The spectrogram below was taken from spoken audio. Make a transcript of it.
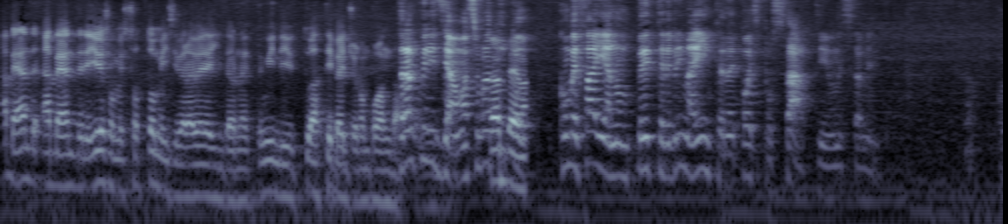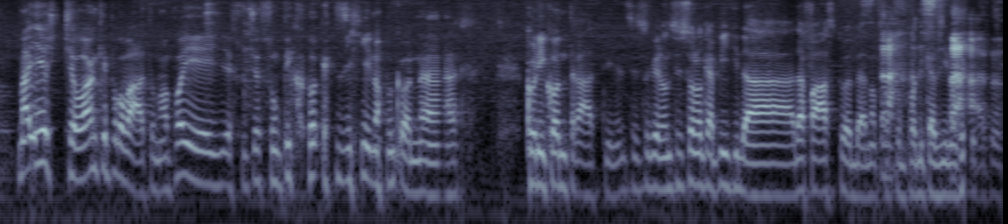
Vabbè, And- vabbè Andrea, io ci ho messo 8 mesi per avere internet, quindi tu, a te peggio non può andare. Tranquillizziamo, ma soprattutto vabbè, ma... come fai a non mettere prima internet e poi spostarti, onestamente? Ma io ci ho anche provato, ma poi è successo un piccolo casino con, uh, con i contratti, nel senso che non si sono capiti da, da Fastweb e hanno Stra- fatto un po' di casino. Strano,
